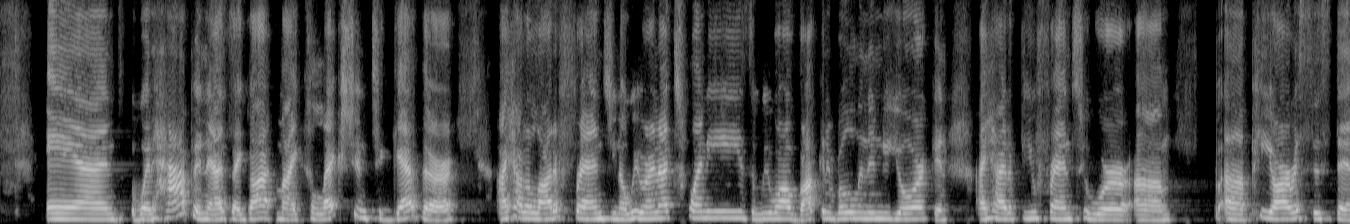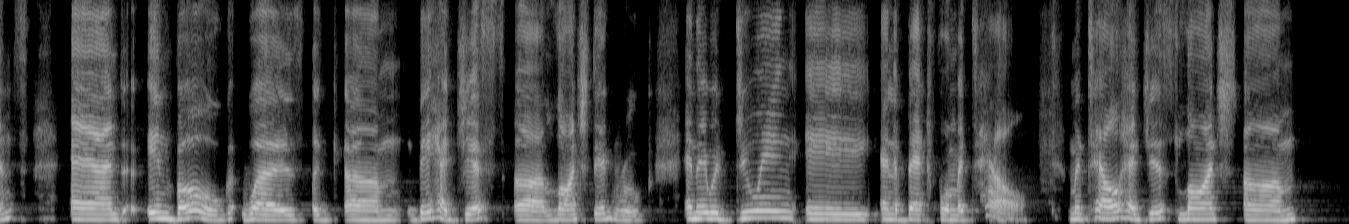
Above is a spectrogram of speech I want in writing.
And what happened as I got my collection together, I had a lot of friends. You know, we were in our 20s and we were all rocking and rolling in New York. And I had a few friends who were um, uh, PR assistants. And En Vogue was, um, they had just uh, launched their group and they were doing a an event for Mattel. Mattel had just launched um,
